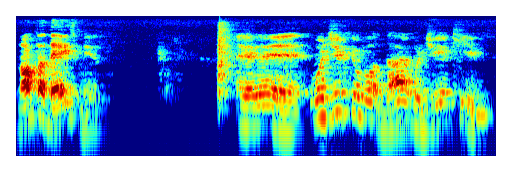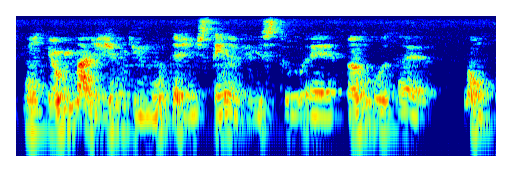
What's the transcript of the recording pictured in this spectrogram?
nota 10 mesmo. É, uma dica que eu vou dar é uma dica que bom, eu imagino que muita gente tenha visto. É, ambos, é, bom,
